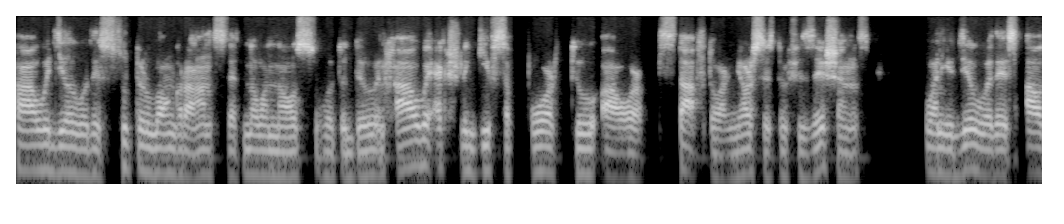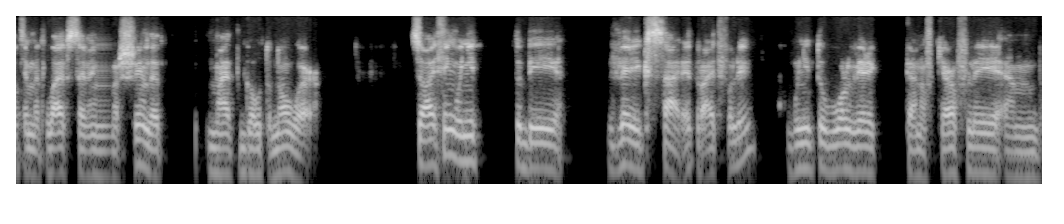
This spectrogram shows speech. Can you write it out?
how we deal with these super long runs that no one knows what to do and how we actually give support to our staff to our nurses to physicians when you deal with this ultimate life-saving machine that might go to nowhere. So I think we need to be very excited, rightfully. We need to work very kind of carefully and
